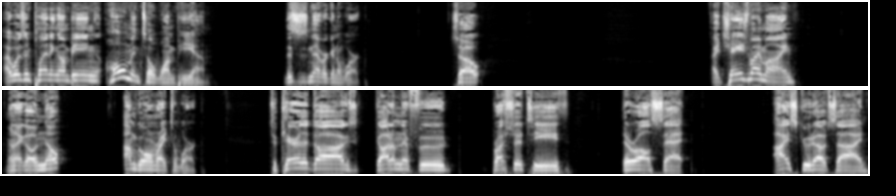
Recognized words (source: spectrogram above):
I wasn't planning on being home until 1 p.m. This is never going to work. So I changed my mind and I go, nope, I'm going right to work. Took care of the dogs, got them their food, brushed their teeth. They were all set. I scoot outside,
